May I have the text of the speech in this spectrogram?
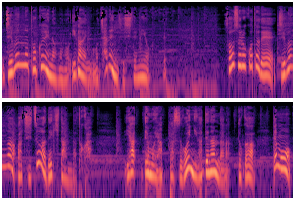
自分の得意なもの以外にもチャレンジしてみようってそうすることで自分があ実はできたんだとかいやでもやっぱすごい苦手なんだなとかでも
